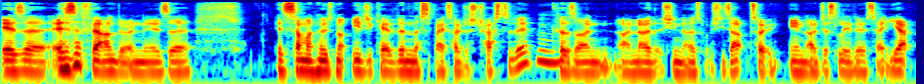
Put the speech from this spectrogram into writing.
as a as a founder and as a as someone who's not educated in this space, I just trusted her mm. because I I know that she knows what she's up to, and I just let her say, "Yep,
